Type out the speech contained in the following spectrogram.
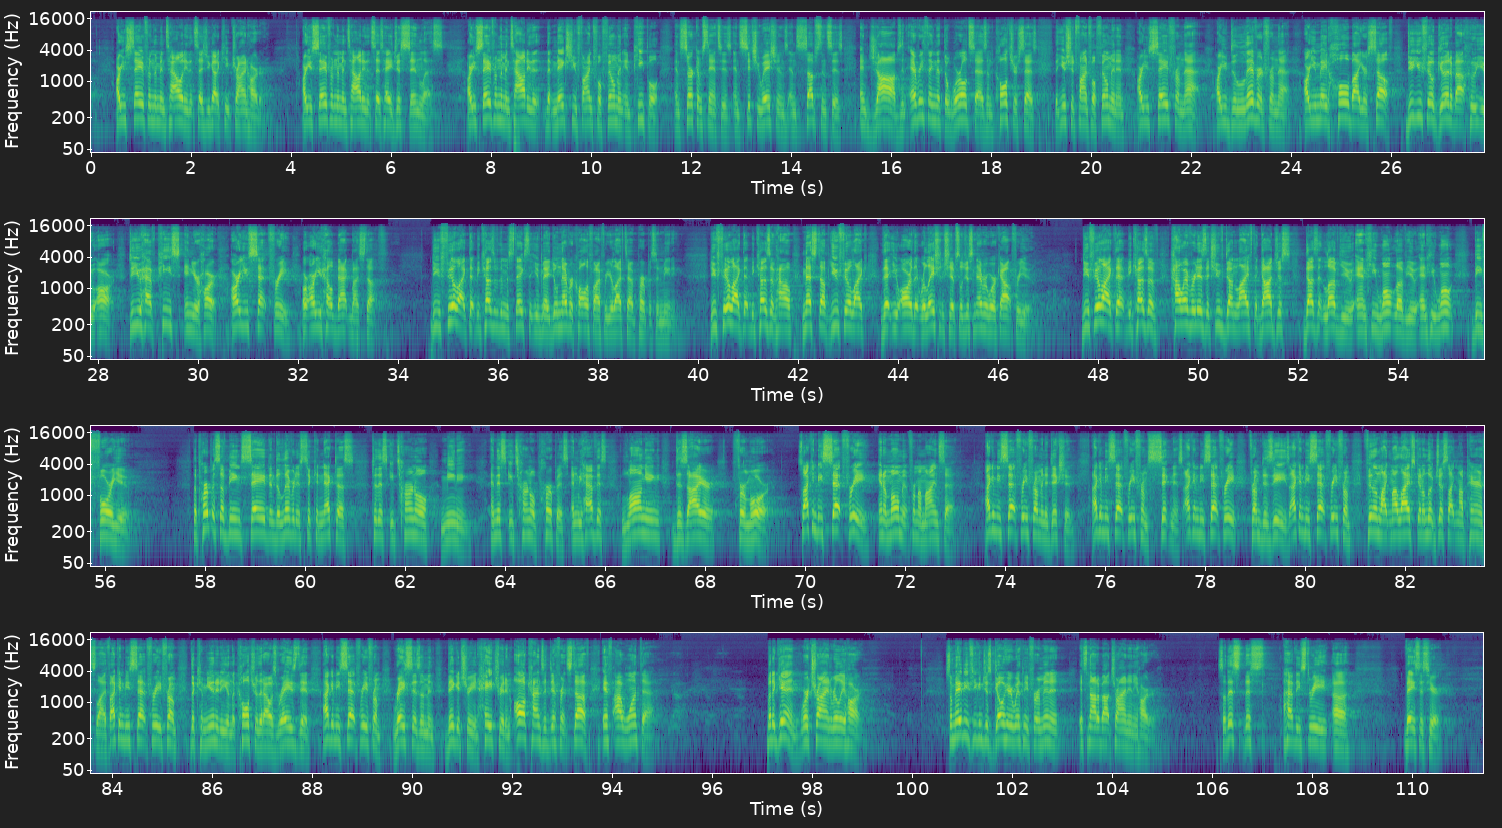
Are you saved from the mentality that says you got to keep trying harder? Are you saved from the mentality that says, hey, just sin less? Are you saved from the mentality that, that makes you find fulfillment in people and circumstances and situations and substances and jobs and everything that the world says and culture says that you should find fulfillment in? Are you saved from that? Are you delivered from that? Are you made whole by yourself? Do you feel good about who you are? Do you have peace in your heart? Are you set free or are you held back by stuff? Do you feel like that because of the mistakes that you've made, you'll never qualify for your life to have purpose and meaning? Do you feel like that because of how messed up you feel like that you are, that relationships will just never work out for you? Do you feel like that because of however it is that you've done life, that God just doesn't love you and He won't love you and He won't be for you? The purpose of being saved and delivered is to connect us to this eternal meaning and this eternal purpose. And we have this longing desire for more. So I can be set free in a moment from a mindset. I can be set free from an addiction. I can be set free from sickness. I can be set free from disease. I can be set free from feeling like my life's going to look just like my parents' life. I can be set free from the community and the culture that I was raised in. I can be set free from racism and bigotry and hatred and all kinds of different stuff if I want that. But again, we're trying really hard. So maybe if you can just go here with me for a minute, it's not about trying any harder. So this, this, I have these three uh, vases here.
